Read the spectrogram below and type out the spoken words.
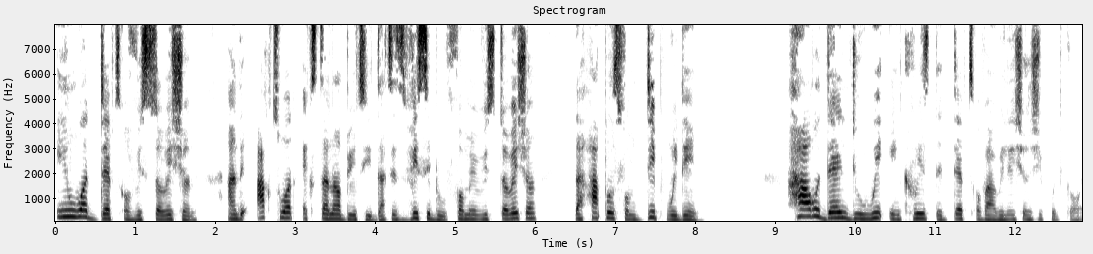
inward depth of restoration and the outward external beauty that is visible from a restoration that happens from deep within. How then do we increase the depth of our relationship with God?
